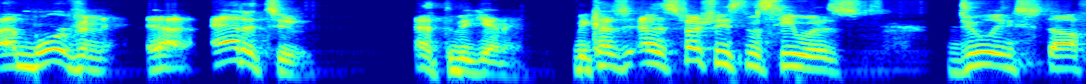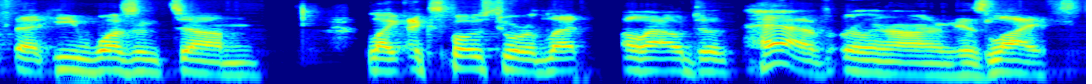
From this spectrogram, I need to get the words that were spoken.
a, more of an attitude at the beginning, because especially since he was doing stuff that he wasn't um, like exposed to or let allowed to have earlier on in his life.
